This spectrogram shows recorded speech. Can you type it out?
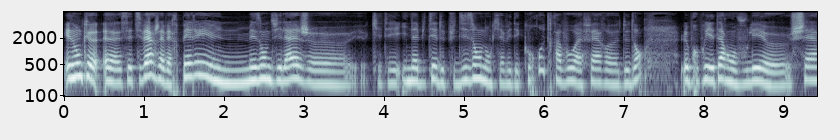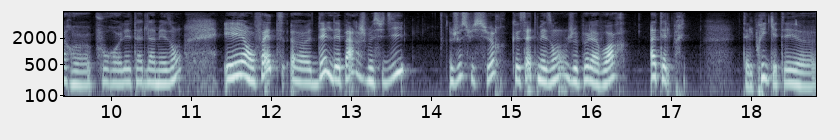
Et donc euh, cet hiver, j'avais repéré une maison de village qui était inhabitée depuis 10 ans, donc il y avait des gros travaux à faire dedans. Le propriétaire en voulait cher pour l'état de la maison. Et en fait, dès le départ, je me suis dit, je suis sûre que cette maison, je peux l'avoir à tel prix. Tel prix qui était euh,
